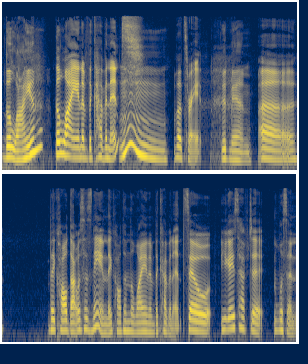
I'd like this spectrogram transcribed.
the lion the Lion of the Covenant. mm, That's right. Good man. Uh they called that was his name. They called him the lion of the covenant. So you guys have to listen.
